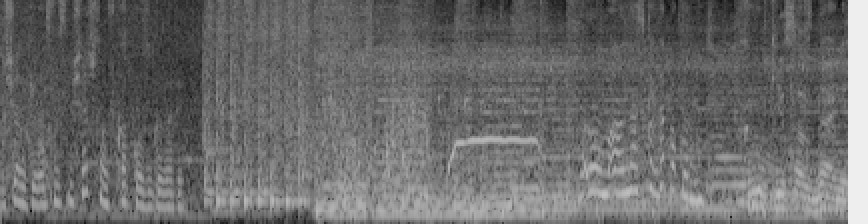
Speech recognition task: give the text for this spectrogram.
Девчонки, вас не смущает, что он в кокос говорит? Ром, а нас когда покормят? Хрупкие создания.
